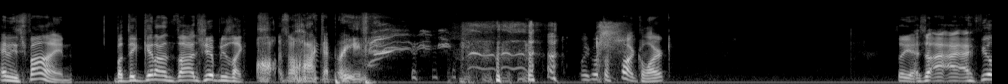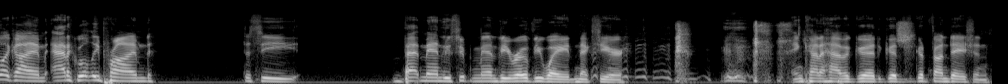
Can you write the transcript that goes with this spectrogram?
and he's fine. But they get on Zod's ship and he's like, Oh, it's so hard to breathe. like, what the fuck, Clark? So yeah, so I, I feel like I am adequately primed to see Batman v Superman v Roe v Wade next year, and kind of have a good, good, good foundation.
